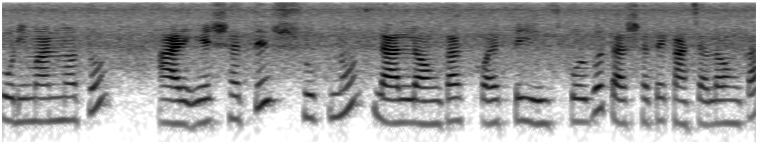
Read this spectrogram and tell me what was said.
পরিমাণ মতো। আর এর সাথে শুকনো লাল লঙ্কা কয়েকটা ইউজ করব, তার সাথে কাঁচা লঙ্কা।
